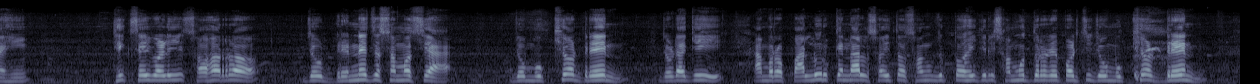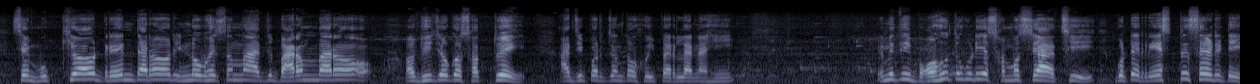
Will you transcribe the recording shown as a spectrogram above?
ନାହିଁ ଠିକ୍ ସେଇଭଳି ସହରର ଯେଉଁ ଡ୍ରେନେଜ୍ ସମସ୍ୟା ଯେଉଁ ମୁଖ୍ୟ ଡ୍ରେନ୍ ଯେଉଁଟାକି ଆମର ପାଲୁର କେନାଲ ସହିତ ସଂଯୁକ୍ତ ହୋଇକରି ସମୁଦ୍ରରେ ପଡ଼ିଛି ଯେଉଁ ମୁଖ୍ୟ ଡ୍ରେନ୍ ସେ ମୁଖ୍ୟ ଡ୍ରେନ୍ଟାର ରିନୋଭେସନ୍ ଆଜି ବାରମ୍ବାର ଅଭିଯୋଗ ସତ୍ତ୍ୱେ ଆଜି ପର୍ଯ୍ୟନ୍ତ ହୋଇପାରିଲା ନାହିଁ ଏମିତି ବହୁତ ଗୁଡ଼ିଏ ସମସ୍ୟା ଅଛି ଗୋଟେ ରେଷ୍ଟ ସେଡ଼୍ଟେ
